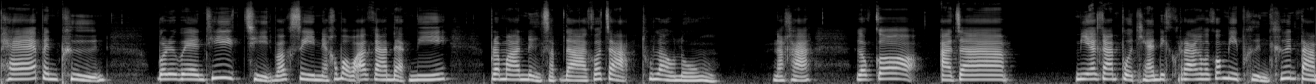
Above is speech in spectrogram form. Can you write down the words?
แพ้เป็นผื่น บริเวณที่ฉีดวัคซีนเนี่ยเขาบอกว่าอาการแบบนี้ประมาณ 1 สัปดาห์ก็จะทุเลาลงนะคะ แล้วก็อาจจะมีอาการปวดแขนอีกครั้ง แล้วก็มีผื่นขึ้นตาม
